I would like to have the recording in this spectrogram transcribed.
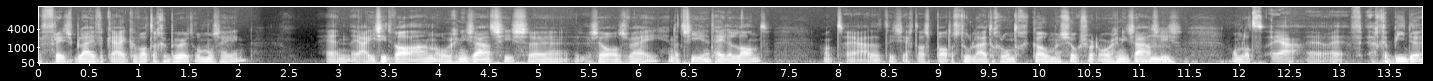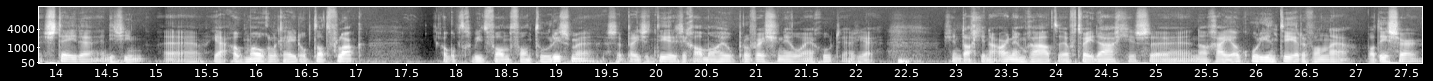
fris blijven kijken wat er gebeurt om ons heen. En ja, je ziet wel aan organisaties eh, zoals wij, en dat zie je in het hele land. Want eh, ja, dat is echt als paddenstoelen uit de grond gekomen, zulke soort organisaties. Omdat ja, eh, eh, gebieden, steden, die zien eh, ja, ook mogelijkheden op dat vlak. Ook op het gebied van, van toerisme. Ze presenteren zich allemaal heel professioneel en goed. Als je, als je een dagje naar Arnhem gaat, eh, of twee dagjes, eh, dan ga je ook oriënteren van nou, wat is er?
